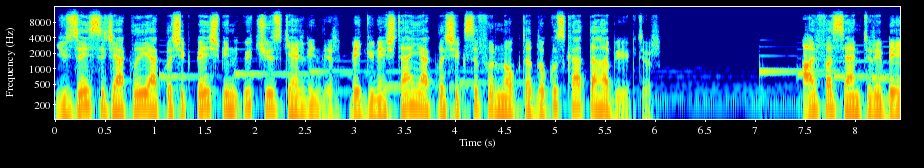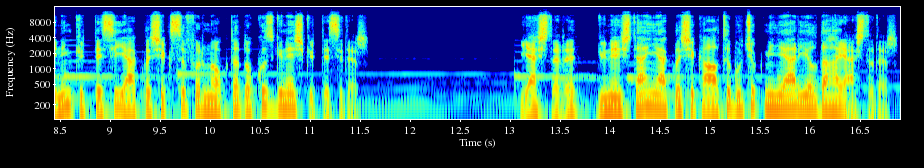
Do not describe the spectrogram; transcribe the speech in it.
Yüzey sıcaklığı yaklaşık 5300 Kelvin'dir ve Güneş'ten yaklaşık 0.9 kat daha büyüktür. Alfa Centauri B'nin kütlesi yaklaşık 0.9 Güneş kütlesidir. Yaşları, Güneş'ten yaklaşık 6,5 milyar yıl daha yaşlıdır.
